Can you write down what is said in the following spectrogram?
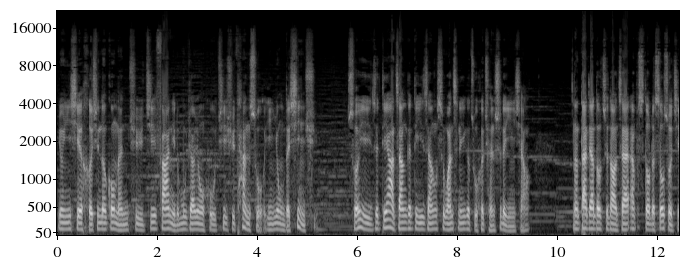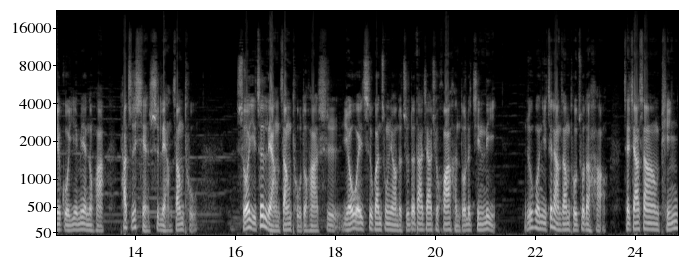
用一些核心的功能去激发你的目标用户继续探索应用的兴趣。所以这第二章跟第一章是完成了一个组合诠释的营销。那大家都知道，在 App Store 的搜索结果页面的话，它只显示两张图，所以这两张图的话是尤为至关重要的，值得大家去花很多的精力。如果你这两张图做得好，再加上评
